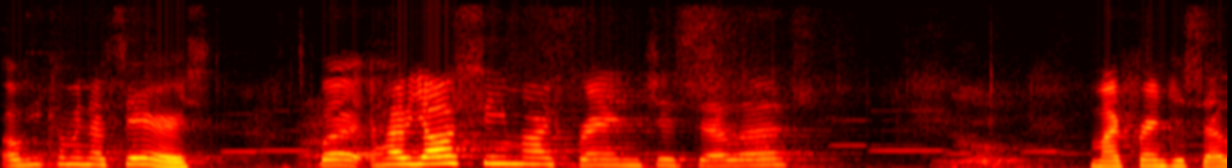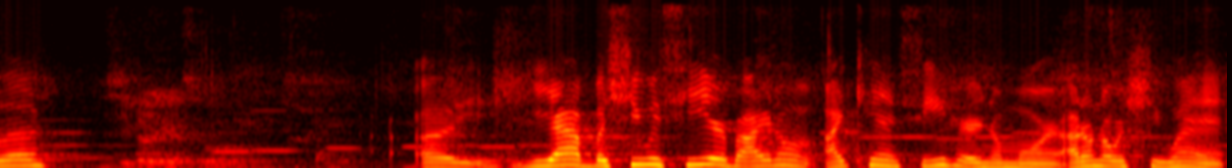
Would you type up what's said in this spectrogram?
Oh, he coming upstairs. But have y'all seen my friend Gisela? No. My friend Gisela? She going to school? Uh, yeah, but she was here, but I don't, I can't see her no more. I don't know where she went.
